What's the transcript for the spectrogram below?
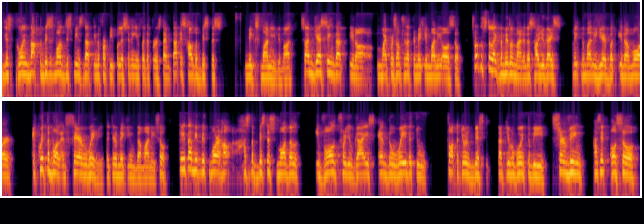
just going back to business model just means that, you know, for people listening in for the first time, that is how the business makes money, diba? So I'm guessing that, you know, my presumption that you're making money also, sort of still like the middleman, and that's how you guys make the money here, but in a more equitable and fair way that you're making the money. So can you tell me a bit more, how has the business model evolved for you guys and the way that you thought that you were, that you were going to be serving, has it also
